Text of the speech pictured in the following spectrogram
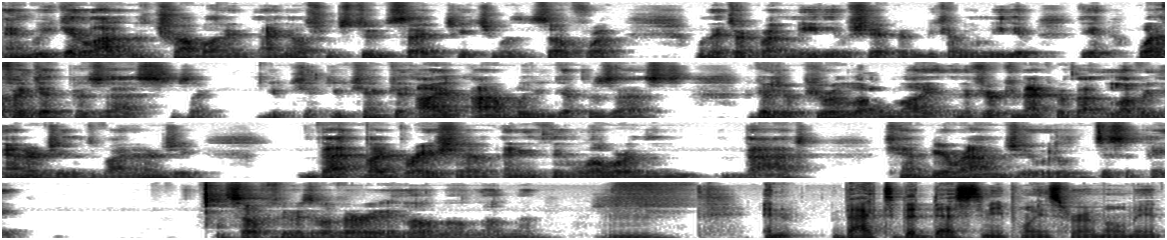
And we get a lot of trouble. And I, I know from students I teach with and so forth, when they talk about mediumship and becoming a medium, they, what if I get possessed? It's like, you can't, you can't get, I, I don't believe you can get possessed because you're pure love and light. And if you're connected with that loving energy, the divine energy, that vibration of anything lower than that can't be around you. It'll dissipate. So fears of a very low, low, low, low. Mm. And back to the destiny points for a moment.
